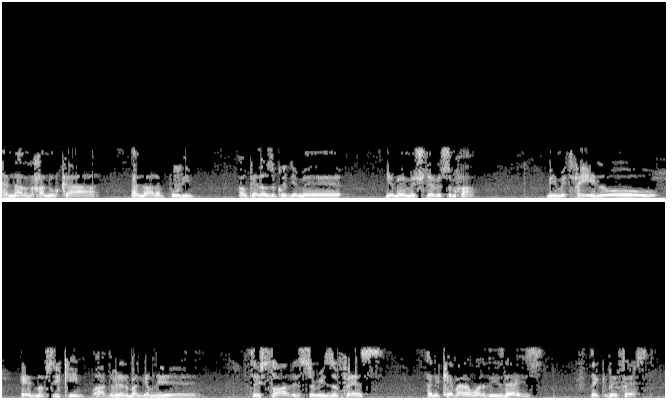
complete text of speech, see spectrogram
And not on Hanukkah, and not on Purim. Okay, those are called Yemei Mishteh v'Simcha. ואם התחילו, אין מפסיקים. דברי רבן גמליאל. So they started a series of fasts, and it came out on one of these days, they, they fast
